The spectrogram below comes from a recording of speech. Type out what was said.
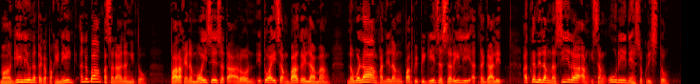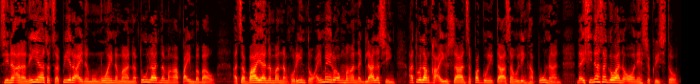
Mga giliw na tagapakinig, ano ba ang kasalanan ito? Para kina Moises at Aaron, ito ay isang bagay lamang na wala ang kanilang pagpipigil sa sarili at nagalit, at kanilang nasira ang isang uri ni Heso Kristo. Sina Ananias at Sapira ay namumuhay naman na tulad ng mga paimbabaw, at sa bayan naman ng Korinto ay mayroong mga naglalasing at walang kaayusan sa paggunita sa huling hapunan na isinasagawa noon ni Heso Kristo.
